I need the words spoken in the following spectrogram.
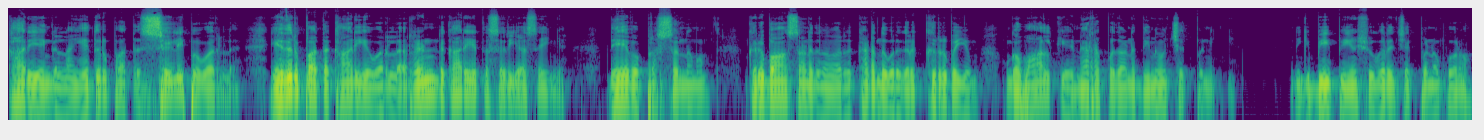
காரியங்கள் நான் எதிர்பார்த்த செழிப்பு வரல. எதிர்பார்த்த காரியம் வரல. ரெண்டு காரியத்தை சரியாக செய்யுங்க. தேவ பிரசன்னமும் கிருபாசனத்தில் வரு கடந்து வருகிற கிருபையும் உங்கள் வாழ்க்கையை நிரப்புதான தினம் செக் பண்ணிக்கங்க இன்றைக்கி பிபியும் சுகரும் செக் பண்ண போகிறோம்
